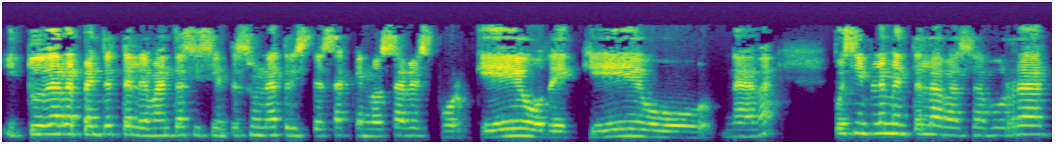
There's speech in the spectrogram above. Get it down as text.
y tú de repente te levantas y sientes una tristeza que no sabes por qué o de qué o nada, pues simplemente la vas a borrar.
